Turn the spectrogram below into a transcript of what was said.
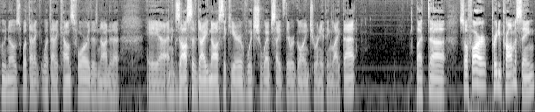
Who knows what that what that accounts for? There's not a, a uh, an exhaustive diagnostic here of which websites they were going to or anything like that. But so far, pretty promising.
